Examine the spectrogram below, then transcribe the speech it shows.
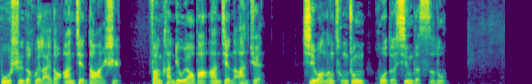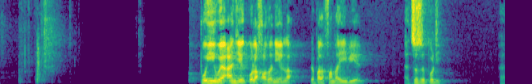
不时的会来到案件档案室，翻看六幺八案件的案卷，希望能从中获得新的思路。不因为案件过了好多年了，要把它放到一边，呃，置之不理，呃，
